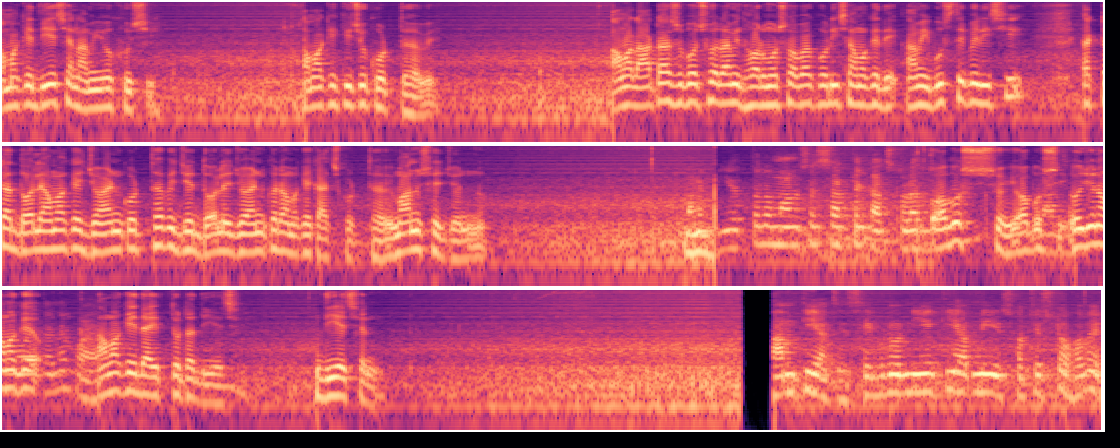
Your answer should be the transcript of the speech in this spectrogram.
আমাকে দিয়েছেন আমিও খুশি। আমাকে কিছু করতে হবে। আমার আঠাশ বছর আমি ধর্মসভা করেছি আমাকে আমি বুঝতে পেরেছি একটা দলে আমাকে জয়েন করতে হবে যে দলে জয়েন করে আমাকে কাজ করতে হবে মানুষের জন্য। মানে বৃহত্তর মানুষের স্বার্থে কাজ জন্য অবশ্যই অবশ্যই। ওই জন্য আমাকে আমাকে এই দায়িত্বটা দিয়েছে দিয়েছেন। খামতি আছে সেগুলো নিয়ে কি আপনি সচেষ্ট হবেন?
